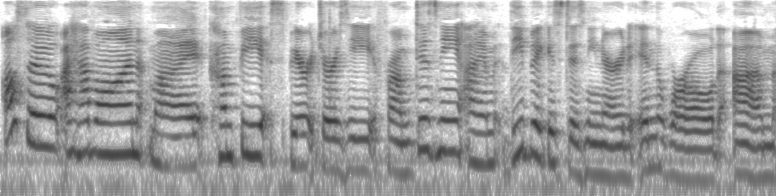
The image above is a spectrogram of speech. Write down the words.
Also, I have on my comfy spirit jersey from Disney. I am the biggest Disney nerd in the world. Um,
